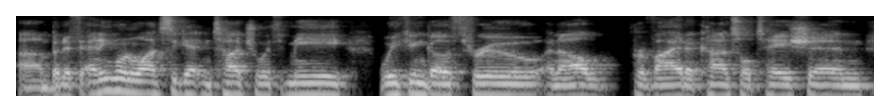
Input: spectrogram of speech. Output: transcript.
Um, but if anyone wants to get in touch with me, we can go through and I'll provide a consultation.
